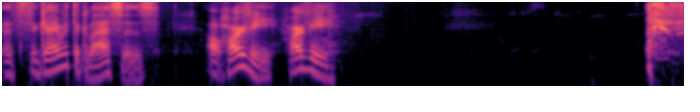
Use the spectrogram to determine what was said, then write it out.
it's the guy with the glasses. Oh, Harvey. Harvey.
